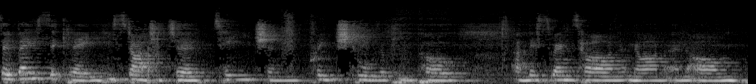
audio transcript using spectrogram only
So basically, he started to teach and preach to all the people, and this went on and on and on.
